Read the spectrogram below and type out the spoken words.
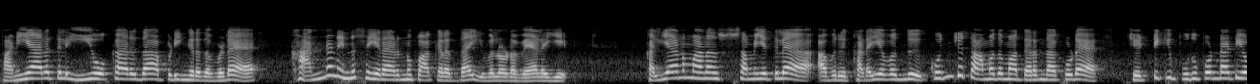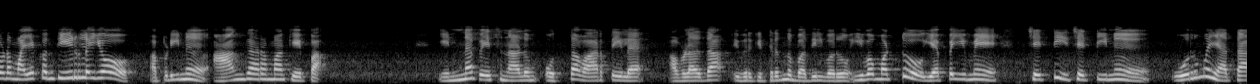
பணியாரத்தில் ஈ உக்காருதா அப்படிங்கிறத விட கண்ணன் என்ன செய்கிறாருன்னு பார்க்கறது தான் இவளோட வேலையே. கல்யாணமான சமயத்தில் அவர் கடையை வந்து கொஞ்சம் தாமதமாக திறந்தா கூட செட்டிக்கு புது பொண்டாட்டியோட மயக்கம் தீரலையோ? அப்படின்னு ஆங்காரமாக கேட்பா என்ன பேசினாலும் ஒத்த வார்த்தையில் அவ்வளோதான் இவர்கிட்ட இருந்து பதில் வரும். இவ மட்டும் எப்பயுமே செட்டி செட்டின்னு ஒருமையாத்தா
